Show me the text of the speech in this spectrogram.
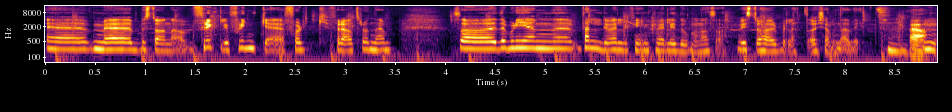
eh, med bestående av fryktelig flinke folk fra Trondheim. Så det blir en eh, veldig veldig fin kveld i Domen, altså, hvis du har billett og kommer deg dit. Ja, Mm.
